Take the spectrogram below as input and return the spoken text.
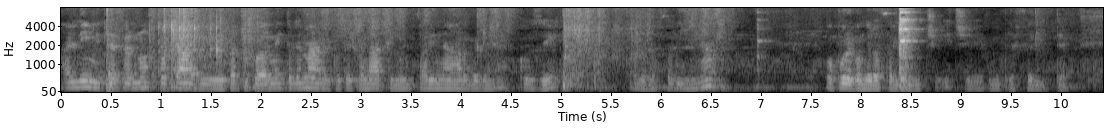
Al limite per non sporcarvi particolarmente le mani potete un attimo infarinarvele così con la farina oppure con della farina di ceci, come preferite.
